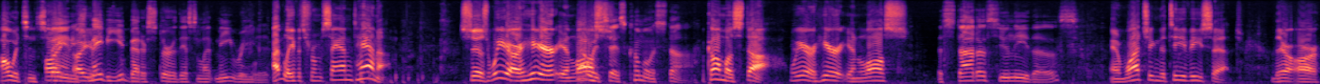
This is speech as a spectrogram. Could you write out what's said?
Oh, it's in are Spanish. you- Maybe you'd better stir this and let me read it. I believe it's from Santana. Says we are here in Oh, it says, ¿Cómo está? Como está? We are here in Los Estados Unidos. and watching the TV set. there are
